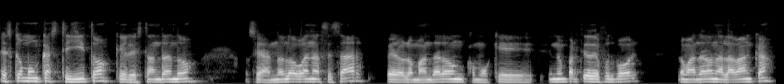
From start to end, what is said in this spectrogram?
es como un castillito que le están dando, o sea, no lo van a cesar, pero lo mandaron como que en un partido de fútbol, lo mandaron a la banca,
